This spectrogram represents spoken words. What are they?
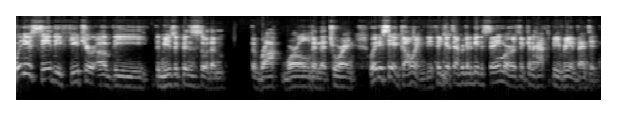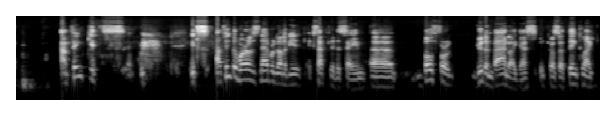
Where do you see the future of the the music business or the the rock world and the touring? Where do you see it going? Do you think it's ever going to be the same, or is it going to have to be reinvented? I think it's it's I think the world is never going to be exactly the same, uh, both for good and bad, I guess, because I think like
